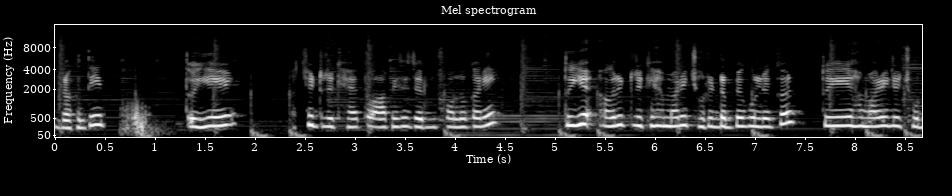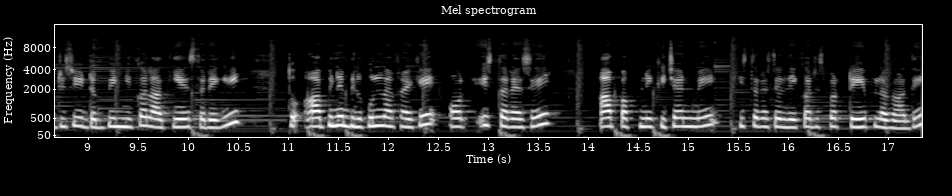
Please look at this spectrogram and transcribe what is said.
रख दें। तो ये अच्छी ट्रिक है तो आप इसे ज़रूर फॉलो करें। तो ये अगली ट्रिक है हमारे छोटे डब्बे को लेकर। तो ये हमारी जो छोटी सी डब्बी निकल आती है इस तरह की तो आप इन्हें बिल्कुल ना फेंकें और इस तरह से आप अपने किचन में इस तरह से लेकर इस पर टेप लगा दें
